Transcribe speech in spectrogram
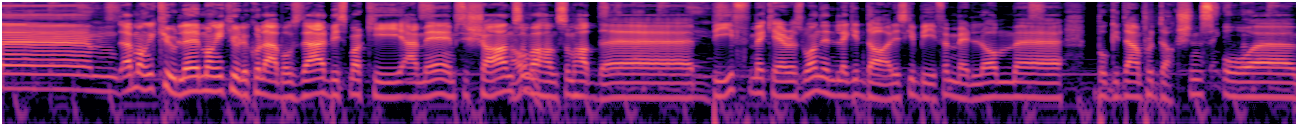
uh, Det er mange kule Mange kule collabos der. Bismarck Key er med. MC Shan, som Oh. var han som hadde beef med Keros One. Den legendariske beefen mellom uh, Boogie Down Productions og eh,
